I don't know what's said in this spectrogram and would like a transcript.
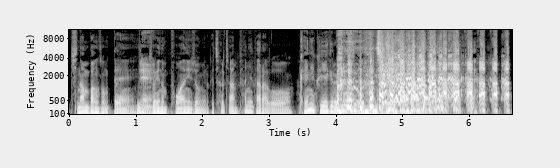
지난 방송 때 네. 저희는 보안이 좀 이렇게 철저한 편이다라고 괜히 그 얘기를 해가지고 그런지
